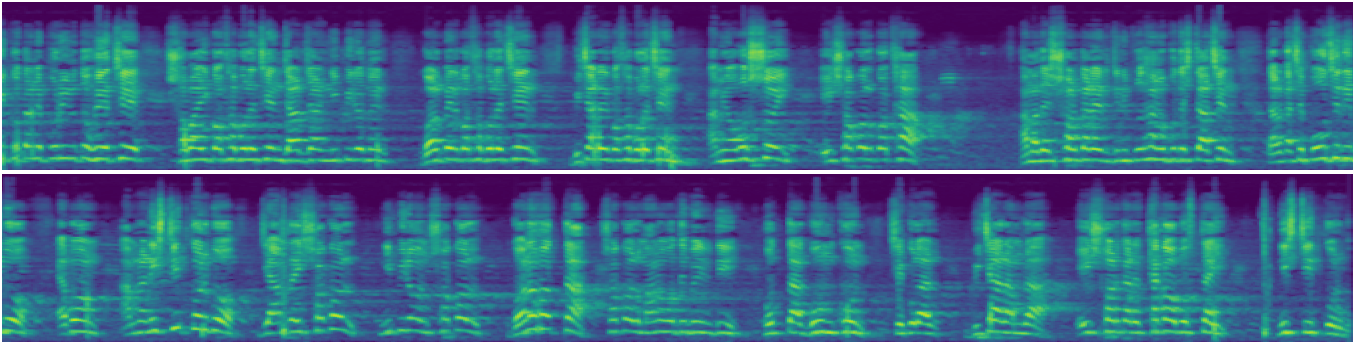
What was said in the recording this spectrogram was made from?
ঐক্যতানে পরিণত হয়েছে। সবাই কথা বলেছেন, যার যার নিপীড়নের গল্পের কথা বলেছেন, বিচারের কথা বলেছেন। আমি অবশ্যই এই সকল কথা আমাদের সরকারের যিনি প্রধান উপদেষ্টা আছেন, তার কাছে পৌঁছে দিব এবং আমরা নিশ্চিত করব যে আমরা এই সকল নিপীড়ন, সকল গণহত্যা, সকল মানবতাবিরোধী হত্যা, গুম, খুন, সেগুলার বিচার আমরা এই সরকারের থাকা অবস্থায় নিশ্চিত করব।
